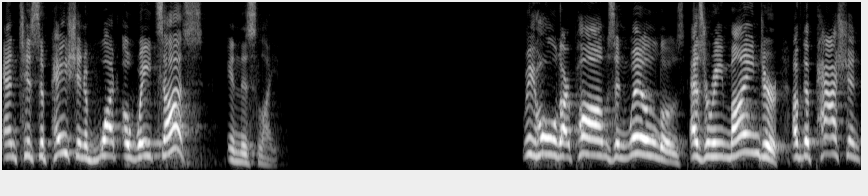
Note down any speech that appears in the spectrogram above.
anticipation of what awaits us in this life. We hold our palms and willows as a reminder of the passion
